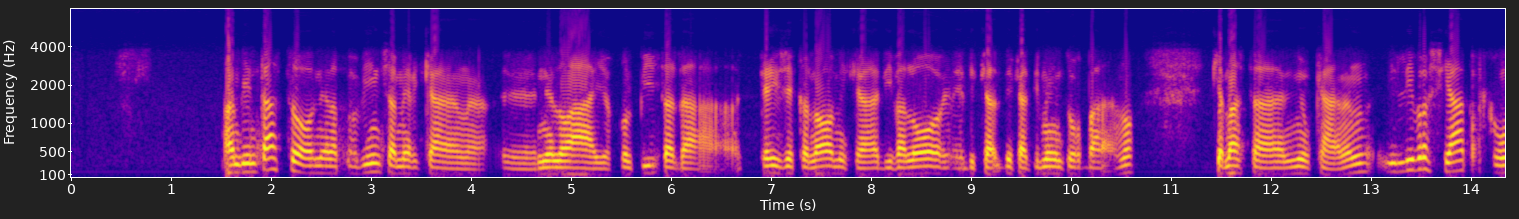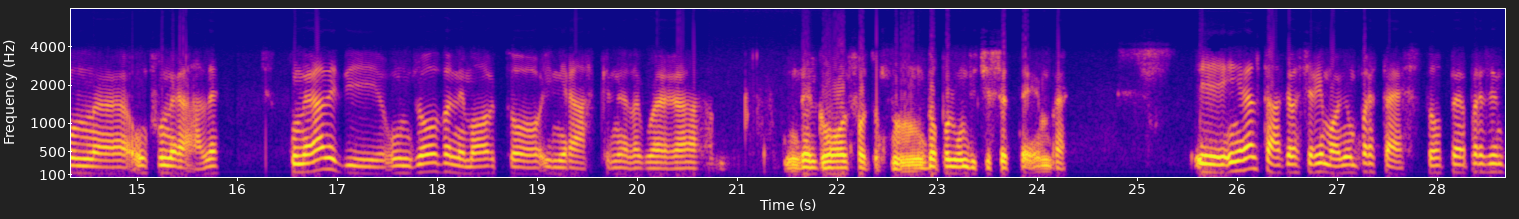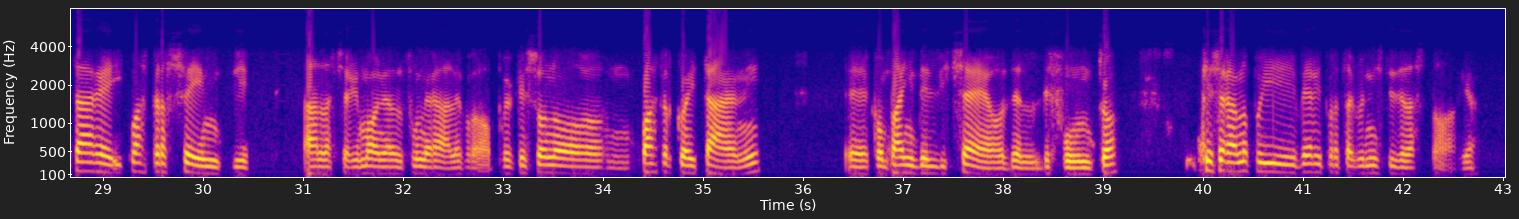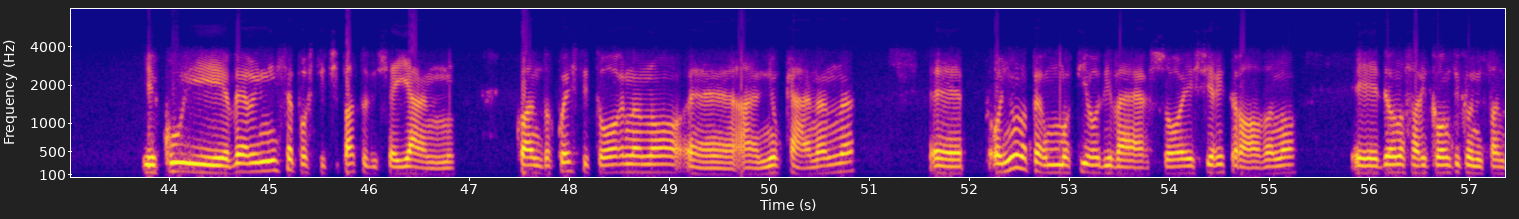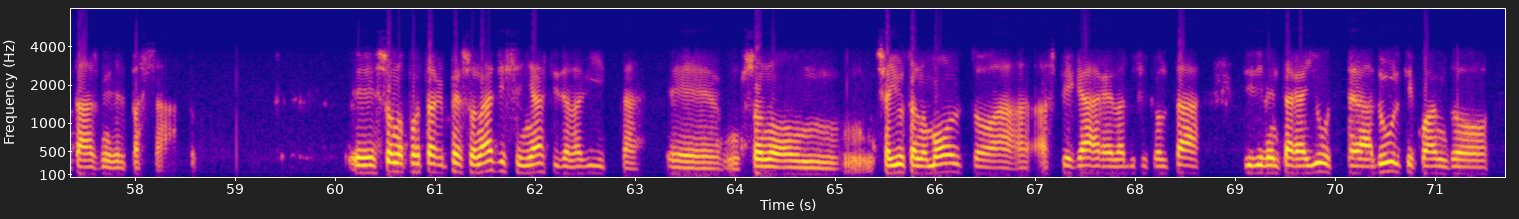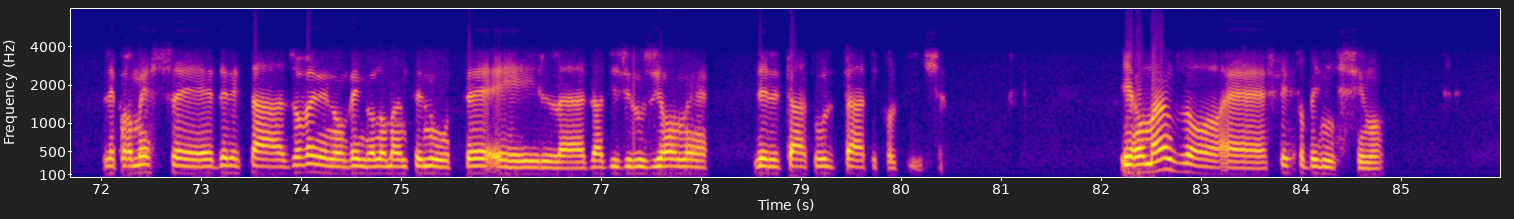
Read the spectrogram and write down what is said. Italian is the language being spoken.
Ambientato nella provincia americana, eh, nell'Ohio, colpita da crisi economica, di valore e di decadimento urbano, chiamata New Canaan, il libro si apre con uh, un funerale funerale di un giovane morto in Iraq nella guerra del Golfo dopo l'11 settembre. E in realtà la cerimonia è un pretesto per presentare i quattro assenti alla cerimonia del funerale proprio, che sono quattro coetanei, eh, compagni del liceo del defunto, che saranno poi i veri protagonisti della storia il cui vero inizio è posticipato di sei anni, quando questi tornano eh, a New Canaan, eh, ognuno per un motivo diverso e si ritrovano e devono fare i conti con i fantasmi del passato. Eh, sono personaggi segnati dalla vita, sono, mh, ci aiutano molto a, a, spiegare la difficoltà di diventare aiuti, adulti quando le promesse dell'età giovane non vengono mantenute e il, la disillusione dell'età adulta ti colpisce. Il romanzo è scritto benissimo,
